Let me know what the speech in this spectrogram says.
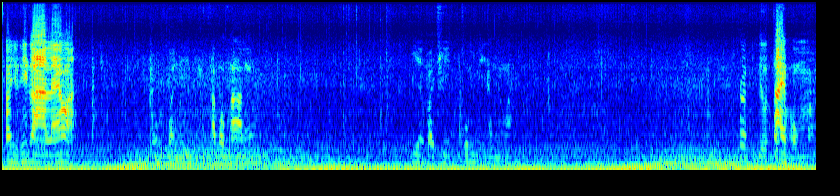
เขาอยู่ที่ร้านแล้วอะโอ้วันนี้ทำกับข้าวแล้วเยี่ยไฟชีคุ้มมีทำไงวะ ก็อยู่ใต้ผมอะ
